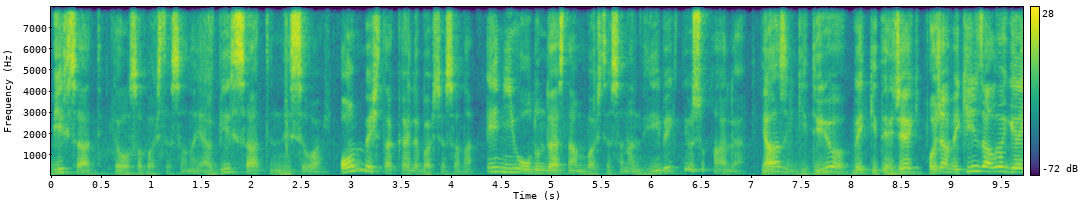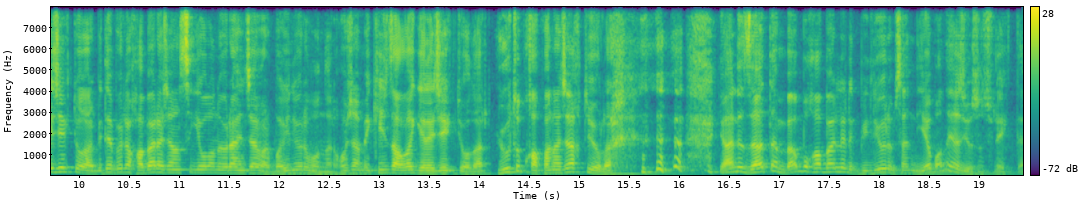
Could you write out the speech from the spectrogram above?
bir saatlik de olsa başlasana ya. Bir saatin nesi var? 15 dakikayla başlasana. En iyi olduğun dersten başlasana. Neyi bekliyorsun hala? Yaz gidiyor ve gidecek. Hocam ikinci dalga gelecek diyorlar. Bir de böyle haber ajansı gibi olan öğrenciler var. Bayılıyorum onlara. Hocam ikinci dalga gelecek diyorlar. YouTube kapanacak diyorlar. yani zaten ben bu haberleri biliyorum. Sen niye bana yazıyorsun sürekli?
